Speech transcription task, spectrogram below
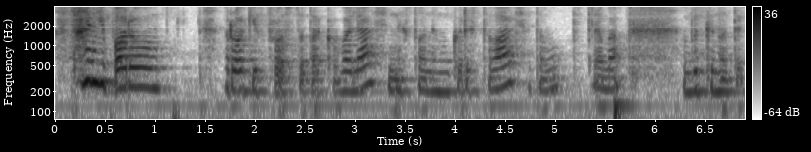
Останні пару років просто так валявся, ніхто ним користувався, тому треба викинути.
